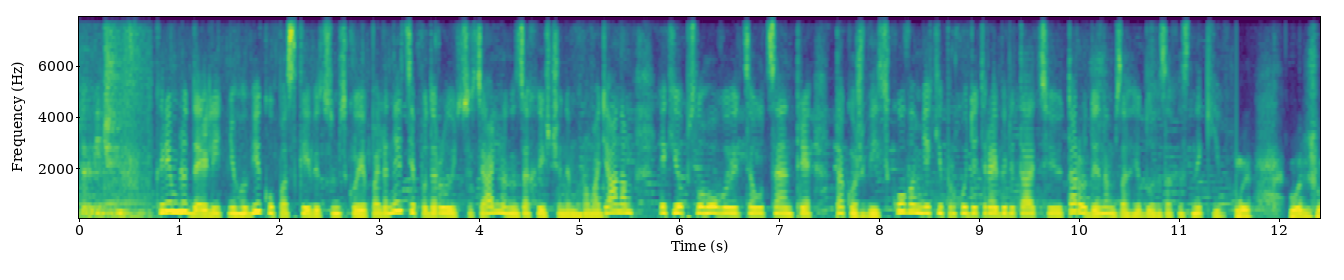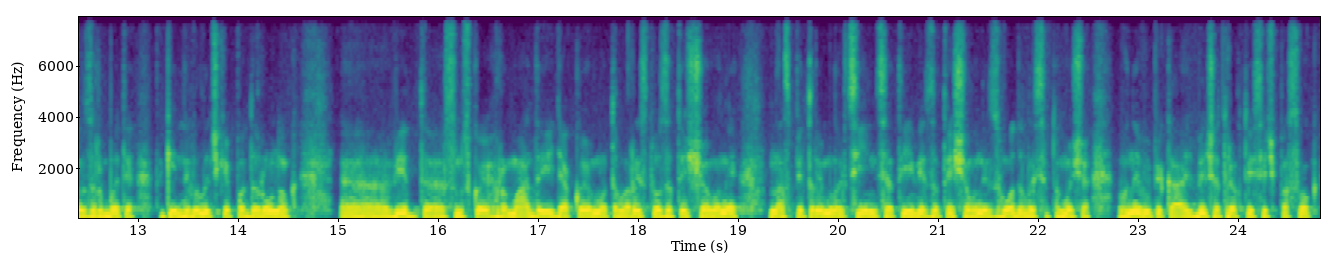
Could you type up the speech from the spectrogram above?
підопічних. Крім людей літнього віку, паски від сумської паляниці подарують соціально незахищеним громадянам, які обслуговуються у центрі, також військовим, які проходять реабілітацію, та родинам загиблих захисників. Ми вирішили зробити такий невеличкий подарунок е, від е, сумської громади і дякуємо товариству за те, що вони нас підтримали в цій ініціативі, за те, що вони згодилися, тому що вони випікають більше трьох тисяч пасок,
